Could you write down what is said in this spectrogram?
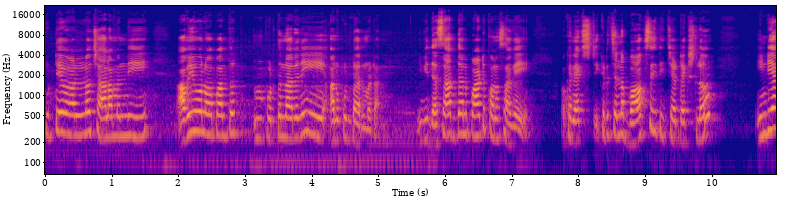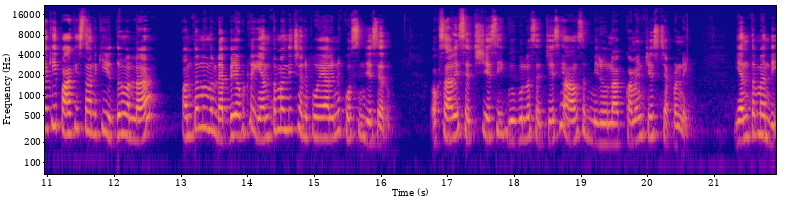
పుట్టే వాళ్ళలో చాలామంది అవయవ లోపాలతో పుడుతున్నారని అనుకుంటారనమాట ఇవి దశాబ్దాల పాటు కొనసాగాయి. ఒక నెక్స్ట్ ఇక్కడ చిన్న బాక్స్ అయితే ఇచ్చారు టెక్స్ట్లో. ఇండియాకి పాకిస్తాన్కి యుద్ధం వల్ల పంతొమ్మిది వందల డెబ్బై ఒకటిలో ఎంతమంది చనిపోయారని క్వశ్చన్ చేశారు. ఒకసారి సెర్చ్ చేసి గూగుల్లో సెర్చ్ చేసి ఆన్సర్ మీరు నాకు కమెంట్ చేసి చెప్పండి. ఎంతమంది?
